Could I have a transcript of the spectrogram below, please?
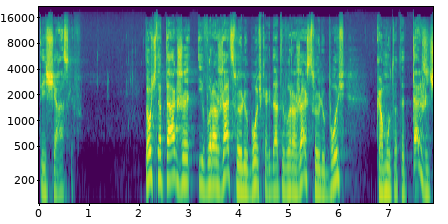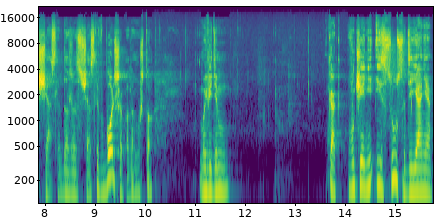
Ты счастлив. Точно так же и выражать свою любовь, когда ты выражаешь свою любовь кому-то, ты также счастлив, даже счастлив больше, потому что мы видим, как в учении Иисуса, Деяние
